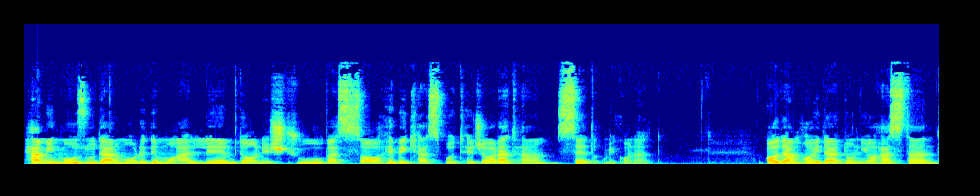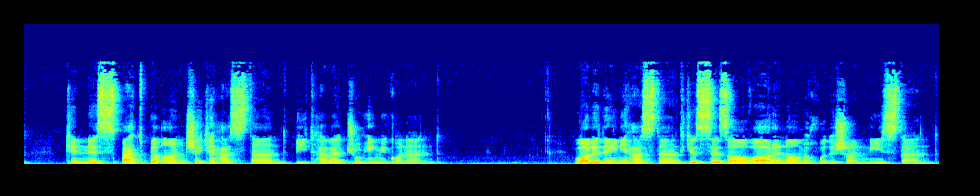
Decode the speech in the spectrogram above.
همین موضوع در مورد معلم، دانشجو و صاحب کسب و تجارت هم صدق می کند آدمهایی در دنیا هستند که نسبت به آنچه که هستند بیتوجهی می کنند والدینی هستند که سزاوار نام خودشان نیستند.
